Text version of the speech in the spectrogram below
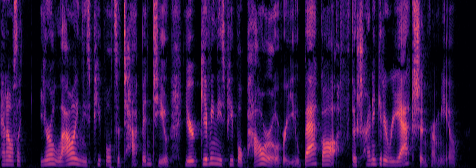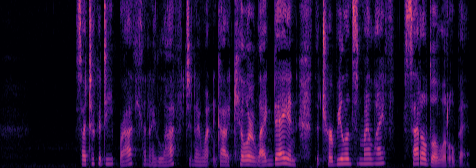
And I was like, you're allowing these people to tap into you. You're giving these people power over you. Back off. They're trying to get a reaction from you. So I took a deep breath and I left and I went and got a killer leg day, and the turbulence in my life settled a little bit.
